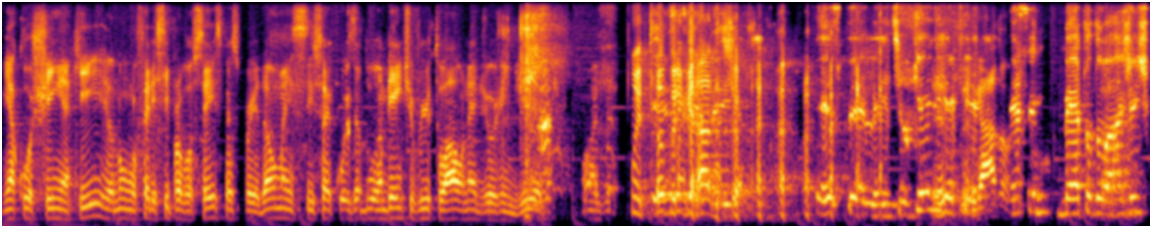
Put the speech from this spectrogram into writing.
minha coxinha aqui, eu não ofereci para vocês, peço perdão, mas isso é coisa do ambiente virtual, né, de hoje em dia. Pode... Muito obrigado. Excelente. Eu queria que obrigado. esse método A a gente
